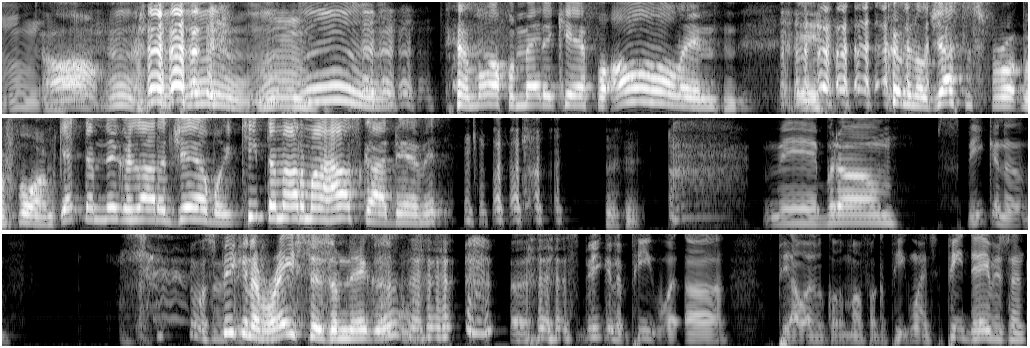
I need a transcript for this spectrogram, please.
Mm. Oh, mm, mm, mm. I'm all for Medicare for all and, and criminal justice for reform. Get them niggers out of jail, but keep them out of my house, goddamn it. Man, but um, speaking of Speaking of racism, nigga, Uh, speaking of Pete, what uh, Pete, I want to call him motherfucker Pete Wentz. Pete Davidson.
